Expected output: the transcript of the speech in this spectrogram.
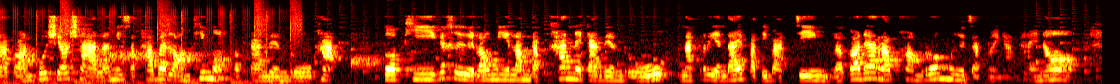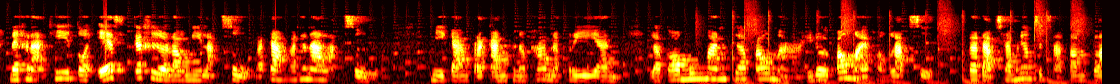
ลากรผู้เชี่ยวชาญ และมีสภาพแวดล้อมที่เหมาะกับการเรียนรู้ค่ะ ตัว P ก็คือเรามีลำดับขั้นในการเรียนรู้ นักเรียนได้ปฏิบัติจริง แล้วก็ได้รับความร่วมมือจากหน่วยงานภายนอก ในขณะที่ตัว S ก็คือเรามีหลักสูตรและการพัฒนาหลักสูตร มีการประกันคุณภาพนักเรียน แล้วก็มุ่งมั่นเพื่อเป้าหมาย โดยเป้าหมายของหลักสูตร ระดับชั้นมัธยมศึกษาตอนปล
